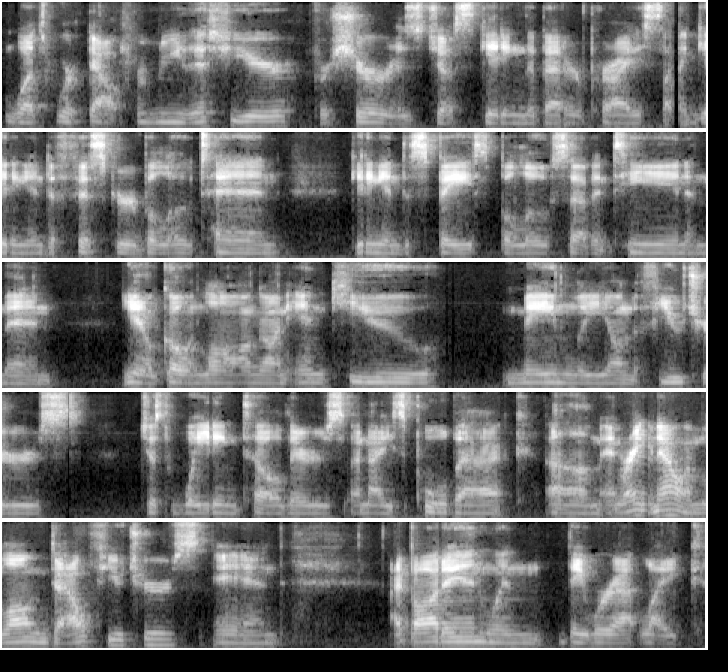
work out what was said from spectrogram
what's worked out for me this year for sure is just getting the better price like getting into fisker below 10 getting into space below 17 and then you know going long on nq mainly on the futures just waiting till there's a nice pullback. Um, and right now i'm long dow futures and I bought in when they were at like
